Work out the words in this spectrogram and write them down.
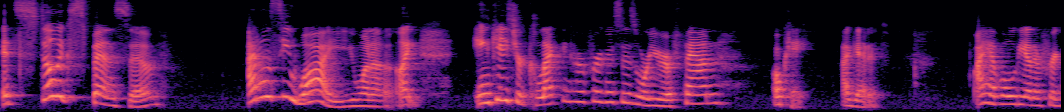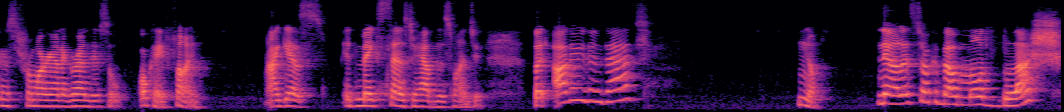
It's still expensive. I don't see why you want to, like, in case you're collecting her fragrances or you're a fan, okay, I get it. I have all the other fragrances from Ariana Grande, so okay, fine. I guess it makes sense to have this one too. But other than that, no. Now let's talk about Mod Blush.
